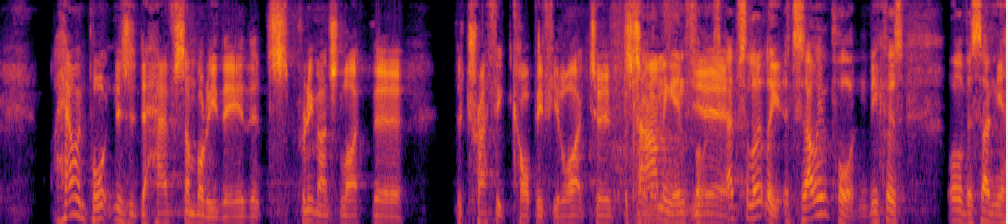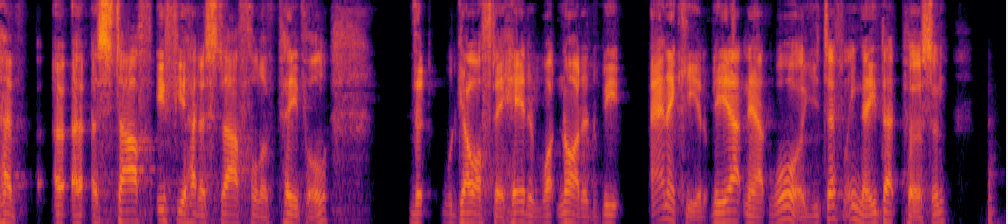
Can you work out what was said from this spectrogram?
how important is it to have somebody there that's pretty much like the the traffic cop, if you like, to the calming of, influence? Yeah. Absolutely, it's so important because all of a sudden you have a, a, a, staff. If you had a staff full of people that would go off their head and whatnot, it'd be anarchy. It'd be out and out war. You definitely need that person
